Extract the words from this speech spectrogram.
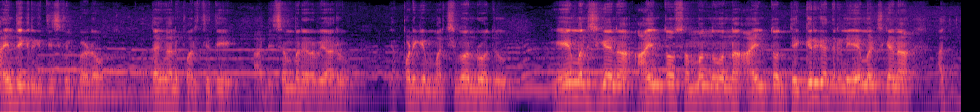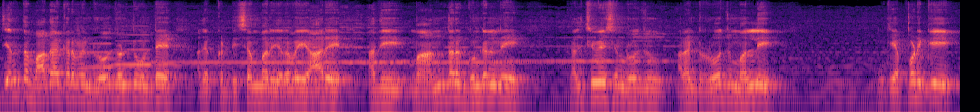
ఆయన దగ్గరికి తీసుకెళ్ళిపోయాడు అర్థం కాని పరిస్థితి ఆ డిసెంబర్ ఇరవై ఆరు ఎప్పటికీ మర్చిపోని రోజు. ఏ మనిషికైనా ఆయనతో సంబంధం ఉన్న ఆయనతో దగ్గరగా తిరిగిన ఏ మనిషికైనా అత్యంత బాధాకరమైన రోజు అంటూ ఉంటే అది ఒక్క డిసెంబర్ ఇరవై ఆరే. అది మా అందరి గుండెల్ని కల్చివేషన్ రోజు అలాంటి రోజు మళ్ళీ ఇంకెప్పటికీ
